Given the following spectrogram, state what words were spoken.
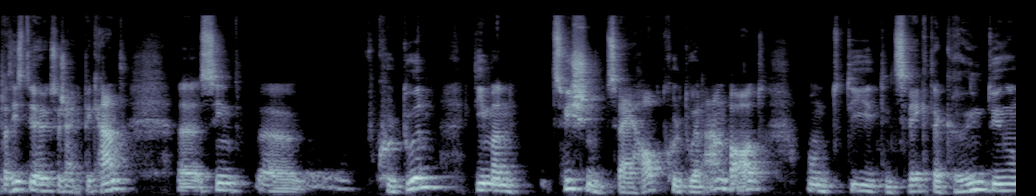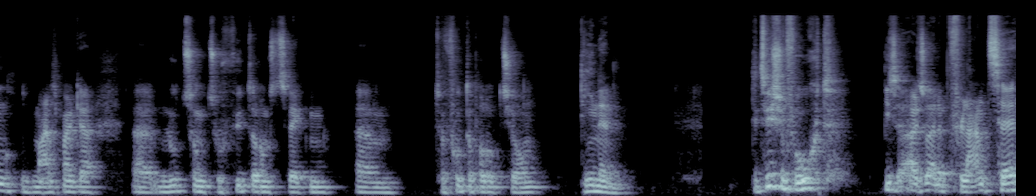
das ist dir höchstwahrscheinlich bekannt, äh, sind äh, Kulturen, die man zwischen zwei Hauptkulturen anbaut und die den Zweck der Gründüngung und manchmal der äh, Nutzung zu Fütterungszwecken, ähm, zur Futterproduktion dienen. Die Zwischenfrucht ist also eine Pflanze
